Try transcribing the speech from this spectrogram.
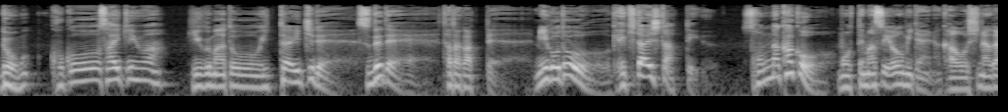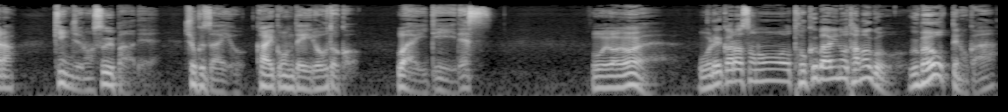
どうも、ここ最近は、ヒグマと1対1で素手で戦って、見事撃退したっていう、そんな過去を持ってますよ、みたいな顔をしながら、近所のスーパーで食材を買い込んでいる男、YT です。おいおいおい、俺からその特売の卵を奪おうってのか？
